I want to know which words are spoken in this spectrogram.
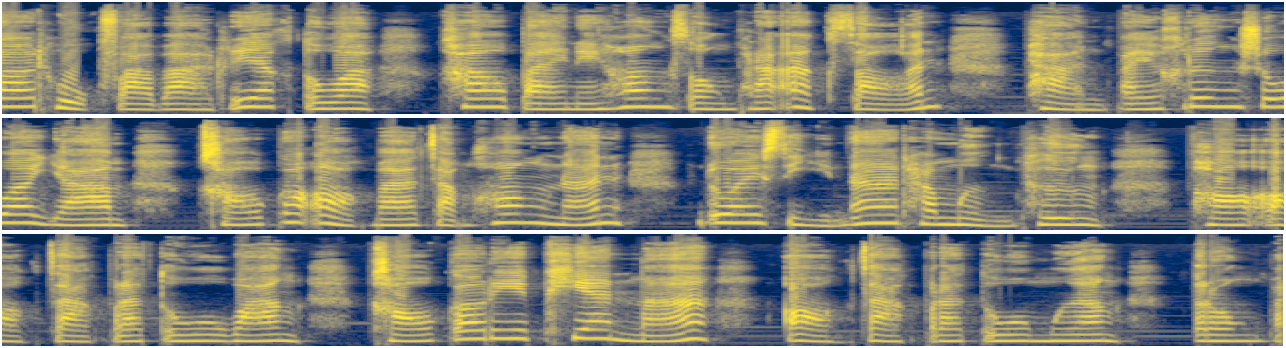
ก็ถูกฝ่าบาทเรียกตัว เข้าไปในห้องทรงพระอักษร ผ่านไปครึ่งชั่วยาม เขาก็ออกมาจากห้องนั้น ด้วยสีหน้าทะมึงทึง พอออกจากประตูวัง เขาก็รีบเคี่ยนม้าออกจากประตูเมือง ตรงไป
